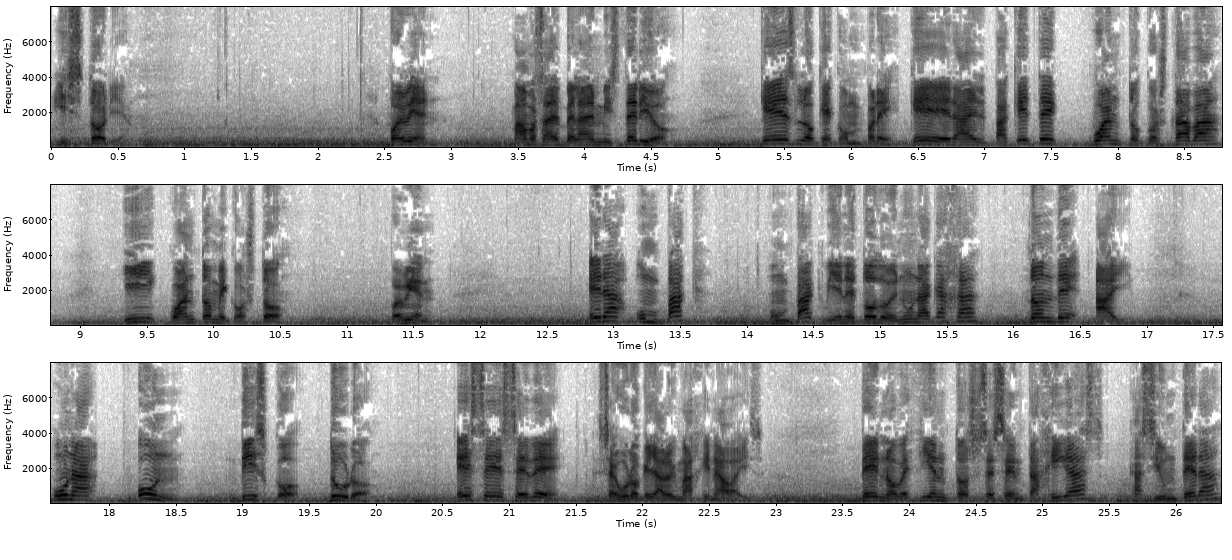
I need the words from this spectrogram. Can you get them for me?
historia. Pues bien, vamos a desvelar el misterio. ¿Qué es lo que compré? ¿Qué era el paquete? ¿Cuánto costaba? ¿Y cuánto me costó? Pues bien, era un pack. Un pack viene todo en una caja donde hay una, un disco duro SSD, seguro que ya lo imaginabais, de 960 gigas, casi un tera,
